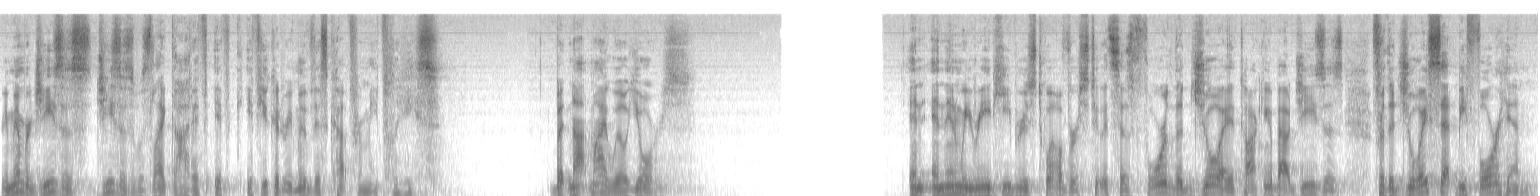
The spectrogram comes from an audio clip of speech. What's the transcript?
Remember, Jesus, Jesus was like, God, if, if, if you could remove this cup from me, please. But not my will, yours. And, and then we read Hebrews 12, verse 2. It says, For the joy, talking about Jesus, for the joy set before him,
